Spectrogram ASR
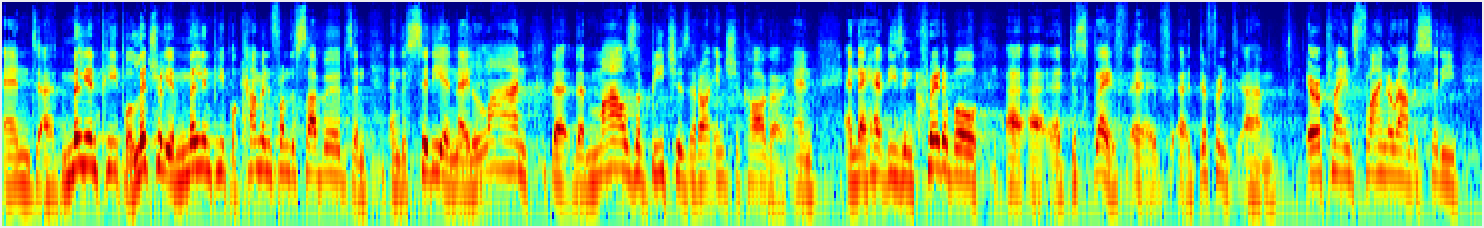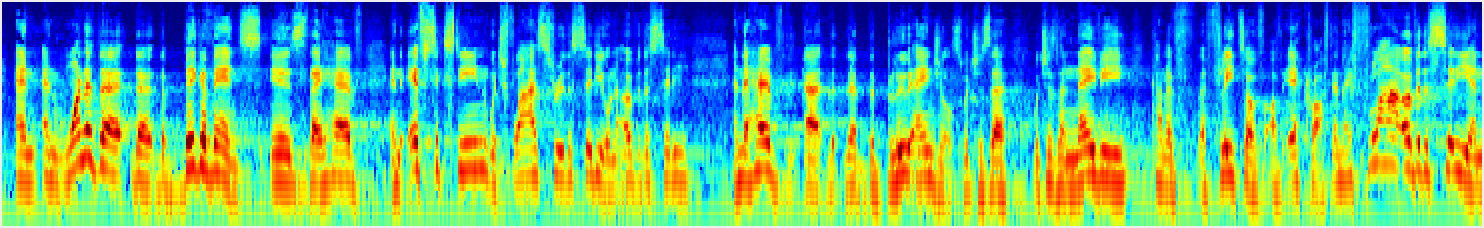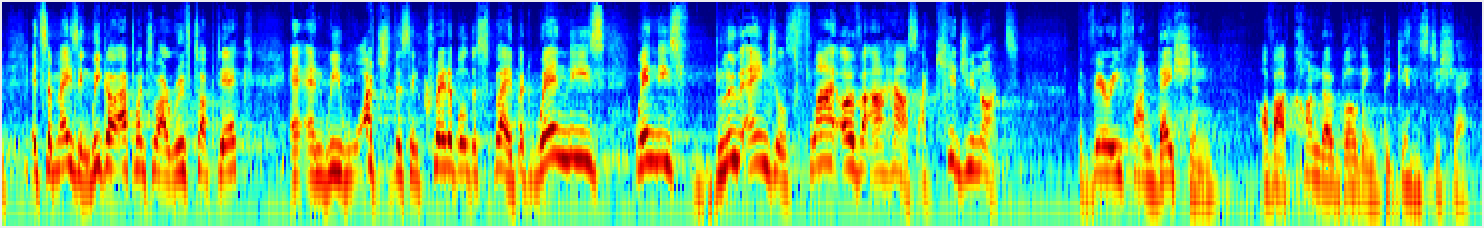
And a million people, literally a million people, come in from the suburbs and, and the city and they line the, the miles of beaches that are in Chicago. And, and they have these incredible uh, uh, displays, uh, uh different um, airplanes flying around the city. And, and one of the, the, the big events is they have an F 16 which flies through the city or over the city. And they have uh, the, the, the, Blue Angels, which is a, which is a Navy kind of fleet of, of aircraft. And they fly over the city, and it's amazing. We go up onto our rooftop deck and, and we watch this incredible display. But when these, when these Blue Angels fly over our house, I kid you not, the very foundation of our condo building begins to shake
